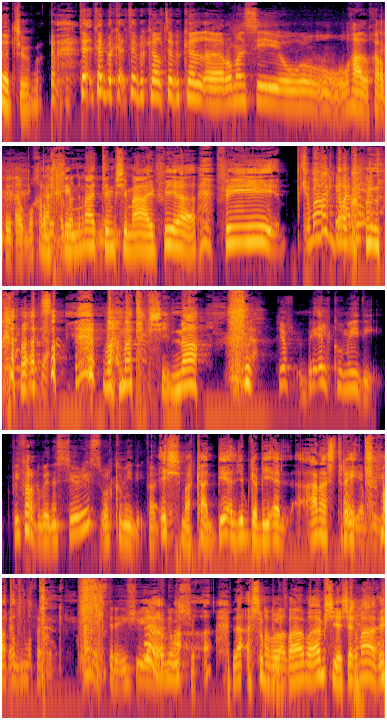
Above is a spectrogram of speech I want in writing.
لا تشوفه. typical typical typical رومانسي وهذا وخرابيط يا أخي ما تمشي معي فيها في ما أقدر أقول خلاص. ما ما تمشي. أنا أشوف BL comedy في فرق بين ال serious وال comedy. إيش ما كان BL يبقى BL. أنا straight ما تضبط. أنا straight شو يعني أنا وشو لا أسب فاهم أمشي يا شيخ ما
